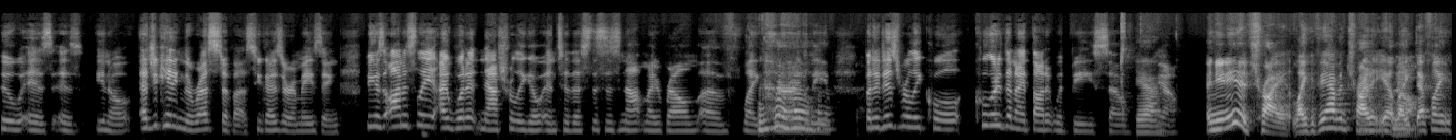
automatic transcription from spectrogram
who is is you know educating the rest of us. You guys are amazing. Because honestly, I wouldn't naturally go into this. This is not my realm of like where I lead, but it is really cool, cooler than I thought it would be. So Yeah. yeah. And you need to try it. Like if you haven't tried it yet like definitely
